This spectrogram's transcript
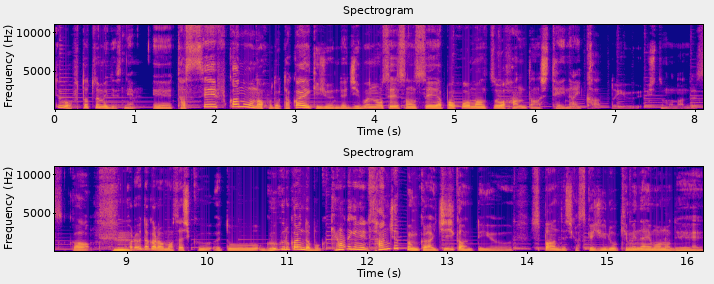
では、二つ目ですね。えー達成不可能なほど高い基準で自分の生産性やパフォーマンスを判断していないかという質問なんですが、うんこれはだからまさしく、えっと、Google カレンダー僕基本的に30分から1時間っていうスパンでしかスケジュールを決めないもので、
